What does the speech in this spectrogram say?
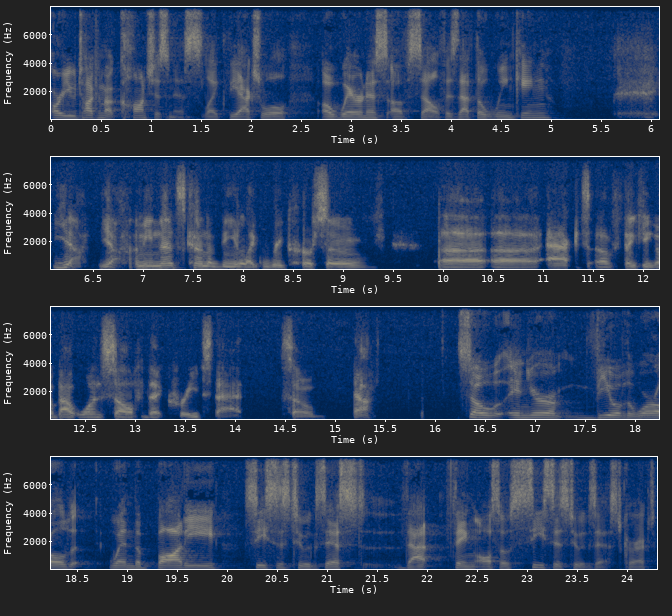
are you talking about consciousness, like the actual awareness of self? Is that the winking? Yeah, yeah. I mean, that's kind of the like recursive uh, uh, act of thinking about oneself that creates that. So, yeah. So, in your view of the world, when the body ceases to exist, that thing also ceases to exist, correct?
